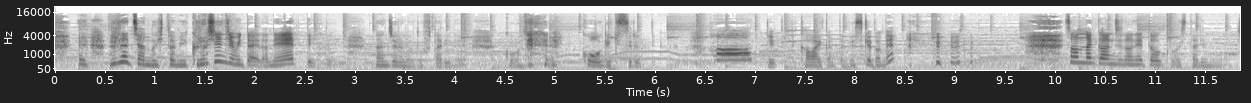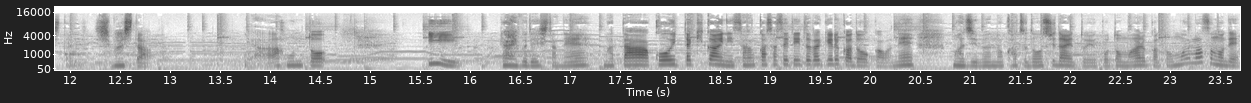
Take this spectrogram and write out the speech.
「えルナちゃんの瞳黒真珠みたいだね」って言って。ナンジョルノと2人でこうね 攻撃するっていう「はあ」って言ってて可愛かったですけどね。そんな感じのねトークをしたりもしたりしました。いやーほんと。いいライブでしたね。またこういった機会に参加させていただけるかどうかはね、まあ、自分の活動次第ということもあるかと思いますので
